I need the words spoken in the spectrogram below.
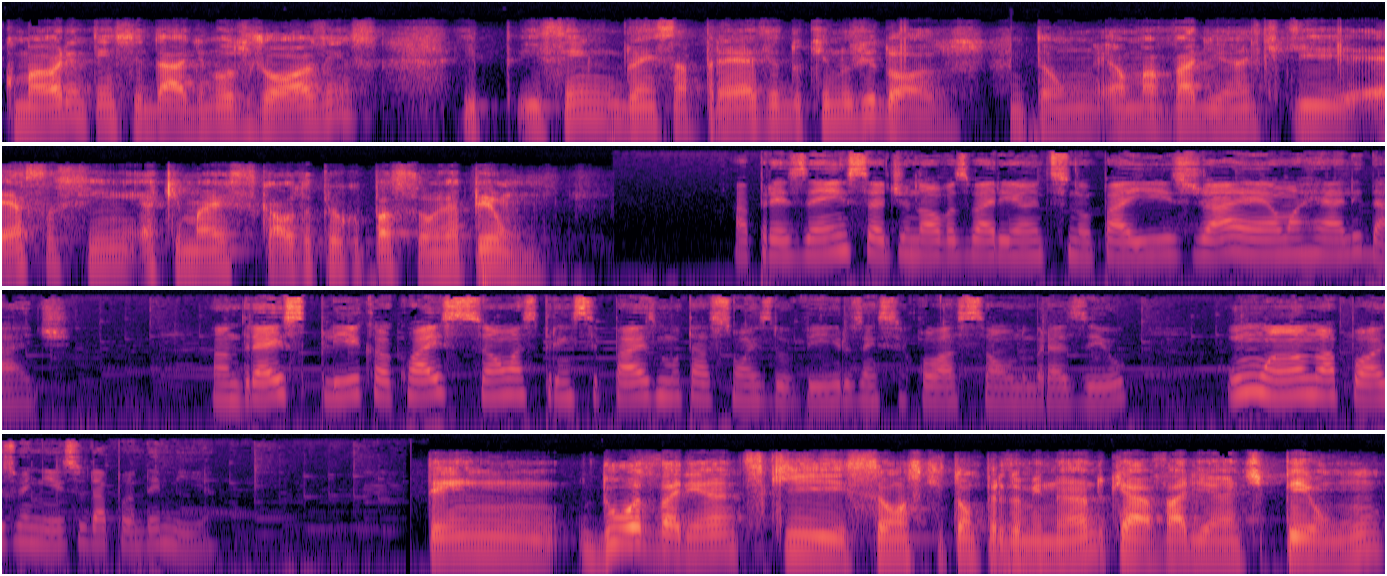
com maior intensidade nos jovens e, e, sem doença prévia do que nos idosos. Então é uma variante que essa sim é a que mais causa preocupação, é a P1. A presença de novas variantes no país já é uma realidade. André explica quais são as principais mutações do vírus em circulação no Brasil um ano após o início da pandemia tem duas variantes que são as que estão predominando, que é a variante P1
